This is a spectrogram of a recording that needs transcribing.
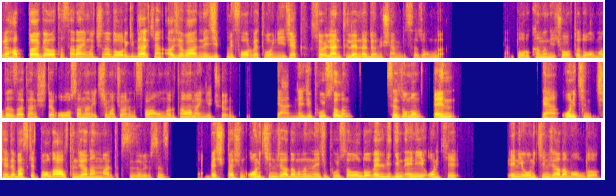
ve hatta Galatasaray maçına doğru giderken acaba Necip mi forvet oynayacak söylentilerine dönüşen bir sezonda. Yani Dorukhan'ın hiç ortada olmadığı zaten işte Oğuzhan'ın iki maç oynaması falan onları tamamen geçiyorum. Yani Necip Uysal'ın sezonun en yani 12 şeyde basketbolda 6. adam vardır siz de bilirsiniz. Yani Beşiktaş'ın 12. adamının Necip Uysal olduğu ve ligin en iyi 12 en iyi 12. adam olduğu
